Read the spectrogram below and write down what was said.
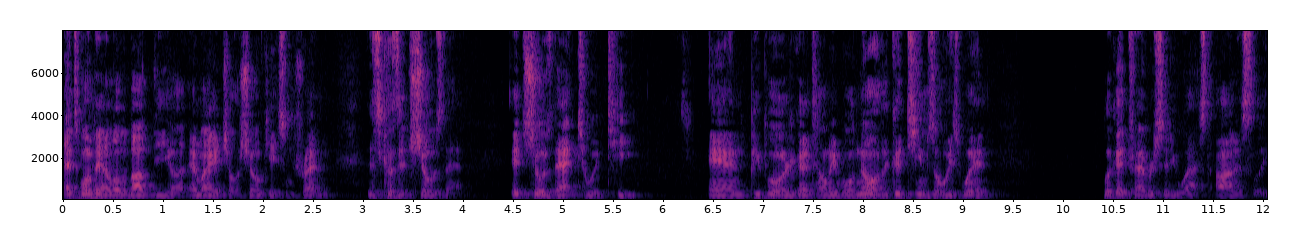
that's one thing I love about the uh, MIHL showcase in Trenton, is because it shows that. It shows that to a T. And people are going to tell me, well, no, the good teams always win. Look at Traverse City West, honestly.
